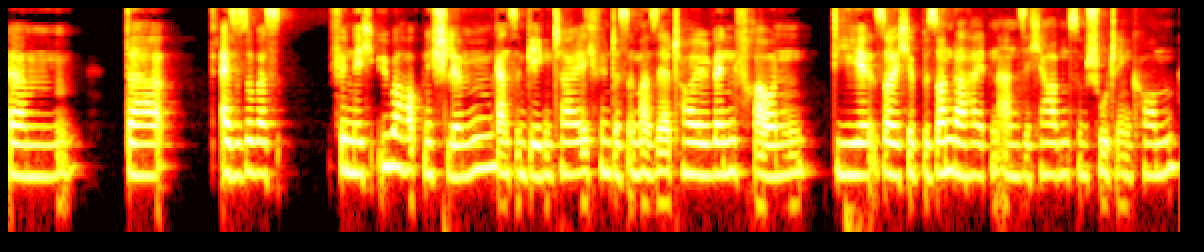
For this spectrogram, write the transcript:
Ähm, da, also sowas finde ich überhaupt nicht schlimm. Ganz im Gegenteil, ich finde es immer sehr toll, wenn Frauen, die solche Besonderheiten an sich haben, zum Shooting kommen.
